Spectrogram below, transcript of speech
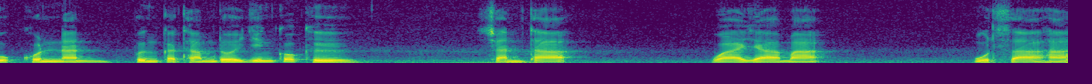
บุคคลนั้นพึงกระทำโดยยิ่งก็คือ ฉันทะ วายามะ อุตสาหะ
